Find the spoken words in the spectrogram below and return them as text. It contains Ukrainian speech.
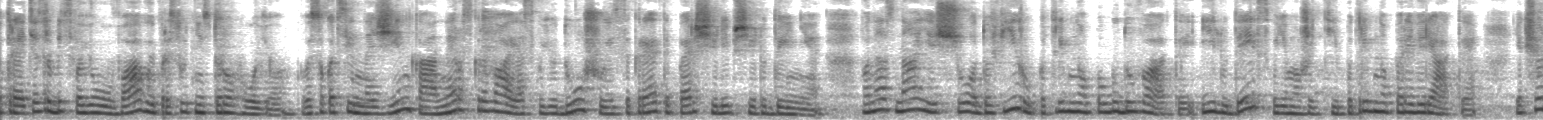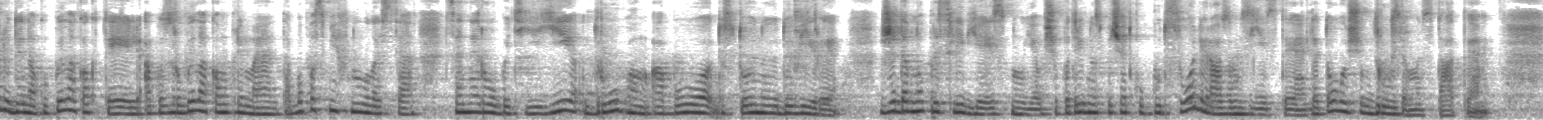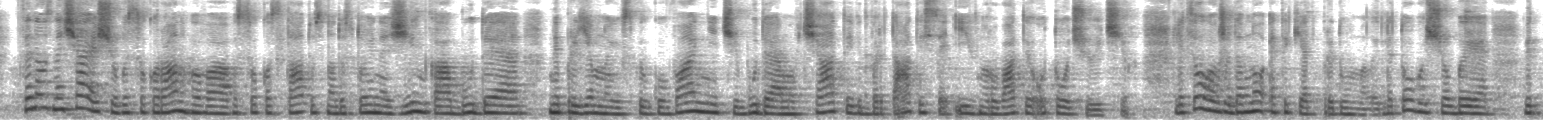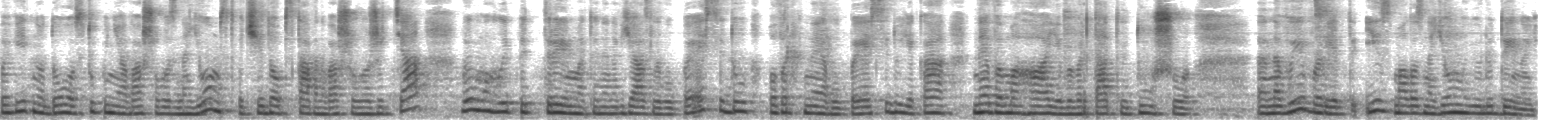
По-третє, зробіть свою увагу і присутність дорогою. Високоцінна жінка не розкриває свою душу і секрети першій ліпшій людині. Вона знає, що довіру потрібно побудувати, і людей в своєму житті потрібно перевіряти. Якщо людина купила коктейль або зробила комплімент, або посміхнулася, це не робить її другом або достойною довіри. Вже давно прислів'я існує, що потрібно спочатку пуд солі разом з'їсти для того, щоб друзями стати. Це не означає, що високорангова, високостатусна, достойна жінка буде неприємною в спілкуванні, чи буде мовчати, відвертатися і ігнорувати оточуючих. Для цього вже давно етикет придумали, для того, щоб відповідно до ступеня вашого знайомства чи до обставин вашого життя ви могли підтримати ненав'язливу бесіду, поверхневу бесіду, яка не вимагає вивертати душу на виворіт із малознайомою людиною.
